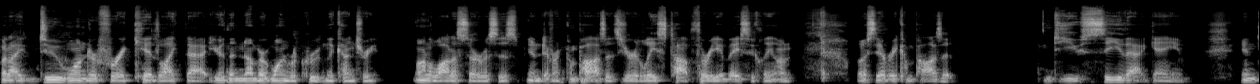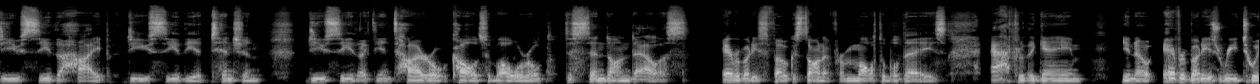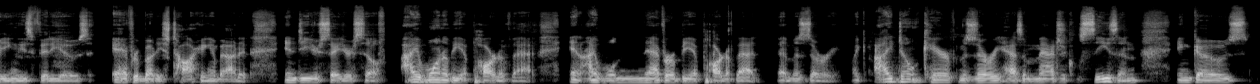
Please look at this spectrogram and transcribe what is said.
But I do wonder for a kid like that, you're the number one recruit in the country on a lot of services in different composites. You're at least top three basically on most every composite. Do you see that game? And do you see the hype? Do you see the attention? Do you see like the entire college football world descend on Dallas? Everybody's focused on it for multiple days. After the game, you know, everybody's retweeting these videos, everybody's talking about it. And do you say to yourself, I want to be a part of that. And I will never be a part of that at Missouri. Like, I don't care if Missouri has a magical season and goes,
